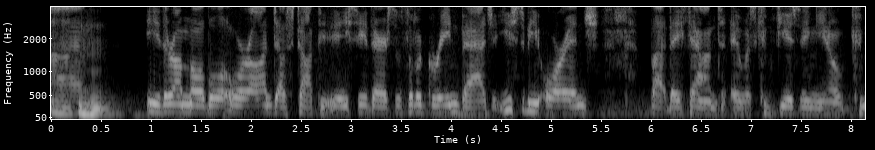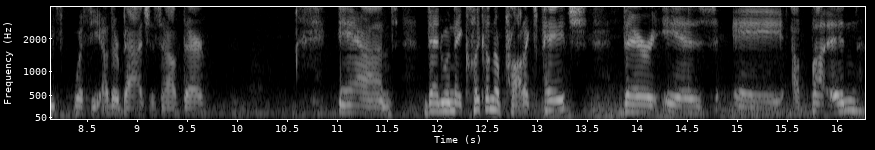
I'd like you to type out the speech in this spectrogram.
uh, either on mobile or on desktop. You- You see there's this little green badge. It used to be orange, but they found it was confusing, you know, conf- with the other badges out there. And then when they click on the product page, there is a, a button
